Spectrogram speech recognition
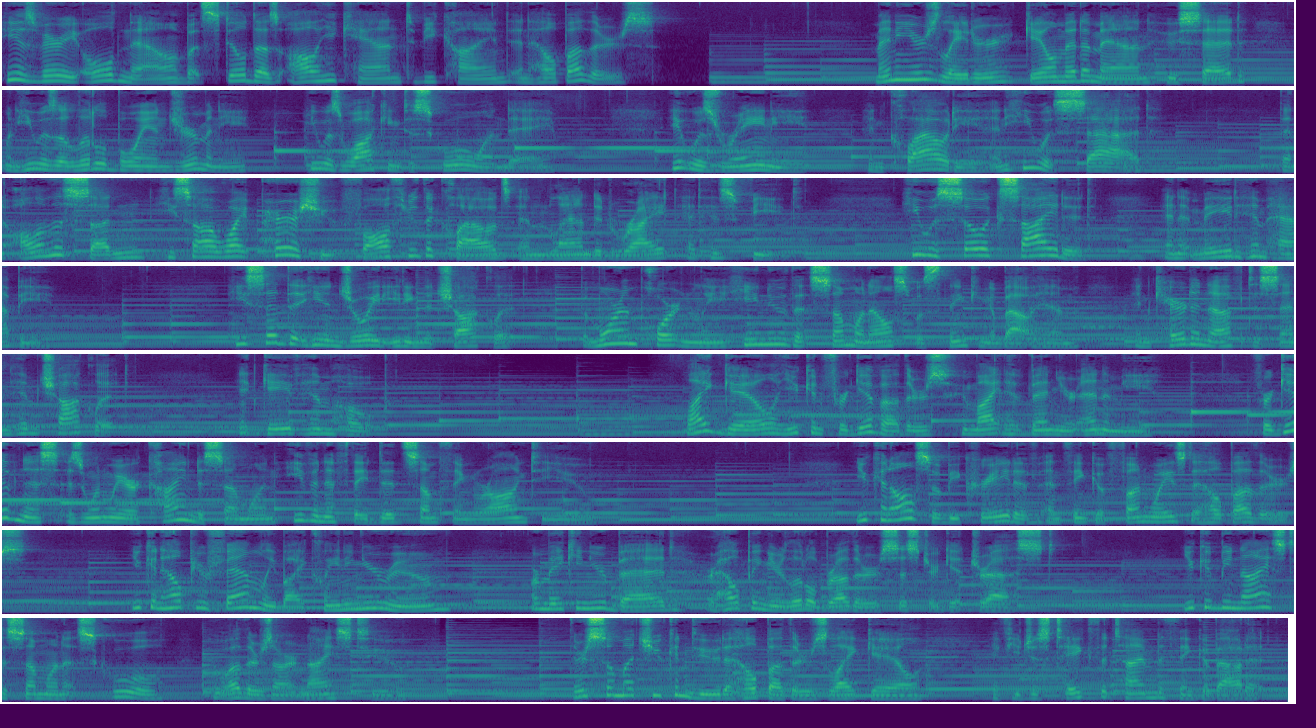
he is very old now, but still does all he can to be kind and help others. Many years later, Gail met a man who said when he was a little boy in Germany, he was walking to school one day. It was rainy and cloudy, and he was sad. Then all of a sudden, he saw a white parachute fall through the clouds and landed right at his feet. He was so excited, and it made him happy. He said that he enjoyed eating the chocolate, but more importantly, he knew that someone else was thinking about him and cared enough to send him chocolate. It gave him hope. Like Gail, you can forgive others who might have been your enemy. Forgiveness is when we are kind to someone even if they did something wrong to you. You can also be creative and think of fun ways to help others. You can help your family by cleaning your room, or making your bed, or helping your little brother or sister get dressed. You could be nice to someone at school who others aren't nice to. There's so much you can do to help others like Gail if you just take the time to think about it.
